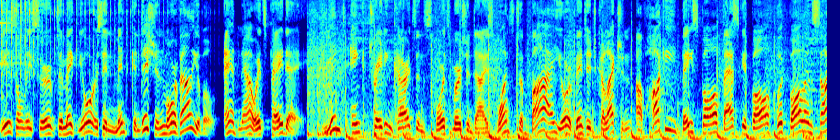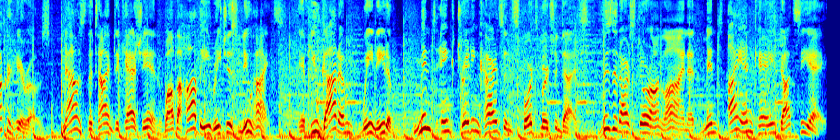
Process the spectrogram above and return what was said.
His only served to make yours in mint condition more valuable. And now it's payday. Mint Inc. Trading Cards and Sports Merchandise wants to buy your vintage collection of hockey, baseball, basketball, football, and soccer heroes. Now's the time to cash in while the hobby reaches new heights. If you got 'em, we need 'em. Mint Inc. Trading Cards and Sports Merchandise. Visit our store online at mintink.ca.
